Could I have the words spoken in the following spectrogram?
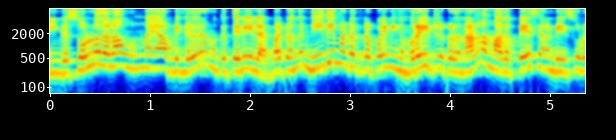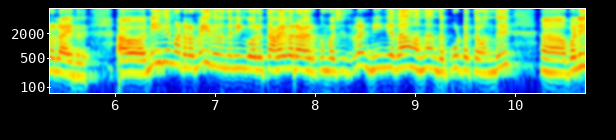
நீங்கள் சொல்வதெல்லாம் உண்மையா அப்படிங்கிறது நமக்கு தெரியல. பட் வந்து நீதிமன்றத்தில் போய் நீங்கள் முறையிட்டு இருக்கிறதுனால நம்ம அதை பேச வேண்டிய சூழல் ஆயிடுது. நீதிமன்றமே இது வந்து நீங்கள் ஒரு தலைவராக இருக்கும் பட்சத்தில் நீங்கள் தான் வந்து அந்த கூட்டத்தை வந்து வழி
